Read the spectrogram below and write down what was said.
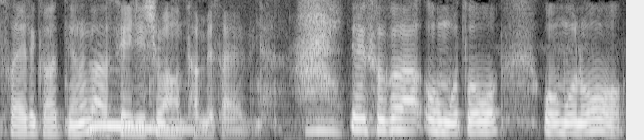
抑えるかっていうのが政治手腕を試されるみたいな。はい、でそこが大元大物を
